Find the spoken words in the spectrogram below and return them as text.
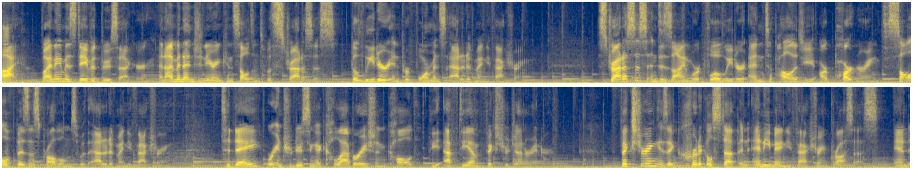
Hi, my name is David Busacker, and I'm an engineering consultant with Stratasys, the leader in performance additive manufacturing. Stratasys and design workflow leader nTopology are partnering to solve business problems with additive manufacturing. Today, we're introducing a collaboration called the FDM Fixture Generator. Fixturing is a critical step in any manufacturing process, and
